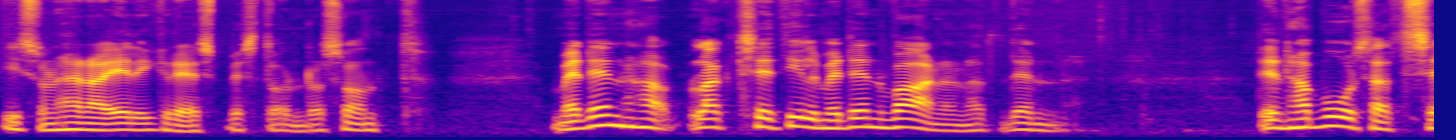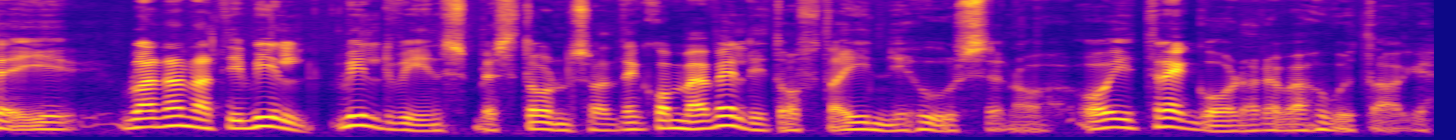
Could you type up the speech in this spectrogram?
i sådana här älggräsbestånd och sånt. Men den har lagt sig till med den vanan att den, den har bosatt sig i, bland annat i vild, vildvinsbestånd så att den kommer väldigt ofta in i husen och, och i trädgårdar överhuvudtaget.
